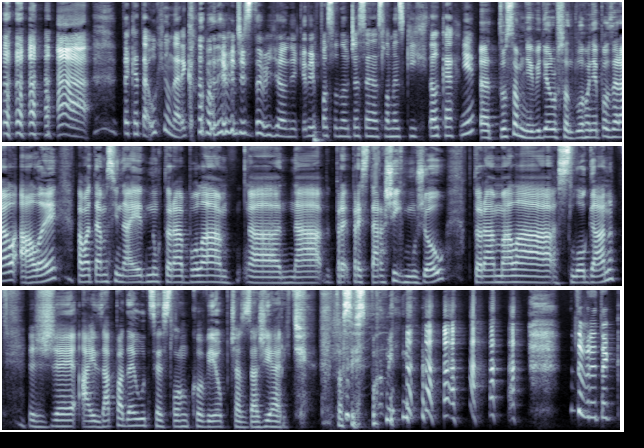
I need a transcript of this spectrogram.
taká tá uchylná reklama, neviem, či si to videl niekedy v poslednom čase na slovenských telkách, nie? Uh, tu som nevidel, už som dlho nepozeral, ale pamätám si na jednu, ktorá bola uh, na, pre, pre starších mužov, ktorá mala slogan, že aj zapadajúce slnko vie občas zažiariť. To si spomínam. Dobre, tak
